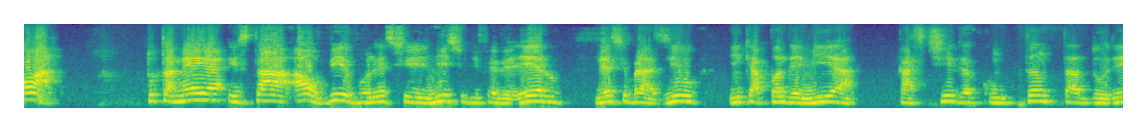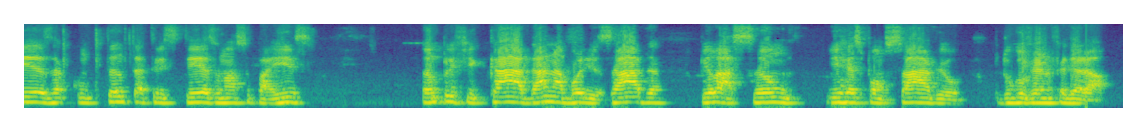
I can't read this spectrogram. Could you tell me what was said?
Olá, Tutameia está ao vivo neste início de fevereiro, nesse Brasil em que a pandemia castiga com tanta dureza, com tanta tristeza o nosso país, amplificada, anabolizada pela ação irresponsável do governo federal.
